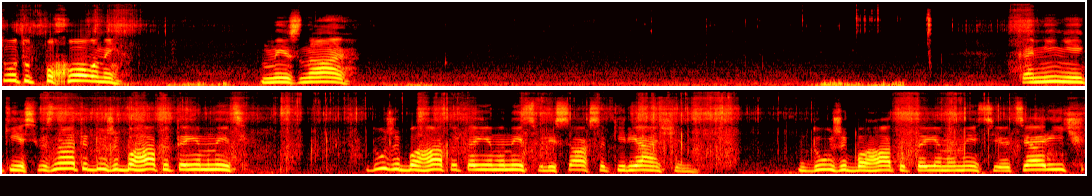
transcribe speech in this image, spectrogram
Хто тут похований? Не знаю. Каміння якесь. Ви знаєте, дуже багато таємниць. Дуже багато таємниць в лісах Сокірянщини. Дуже багато таємниць. І оця річ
